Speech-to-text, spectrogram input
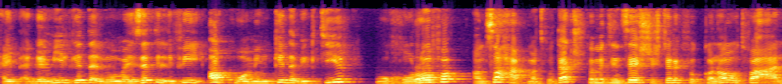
هيبقى جميل جدا. المميزات اللي فيه أقوى من كده بكتير وخرافة أنصحك ما تفوتكش. فما تنساش تشترك في القناة وتفعل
